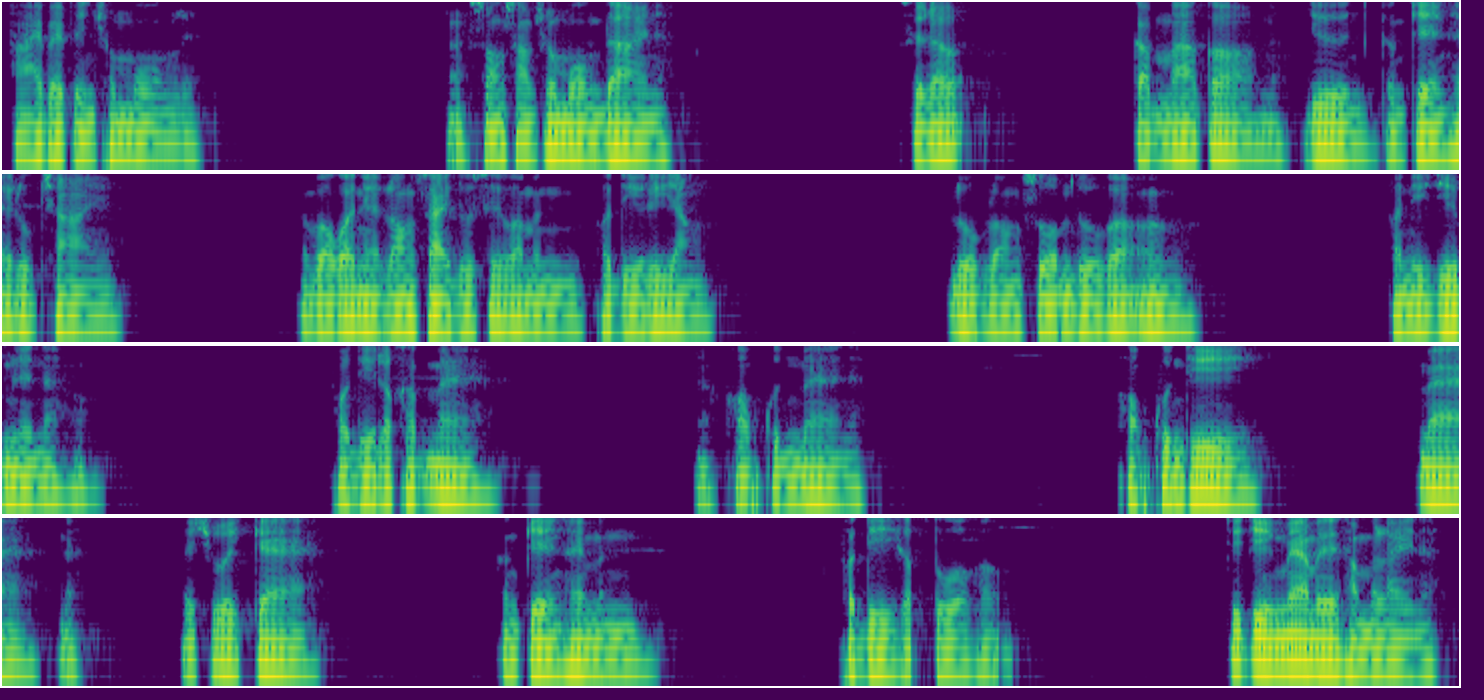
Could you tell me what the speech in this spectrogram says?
หายไปเป็นชั่วโมงเลยสองสามชั่วโมงได้นะ เสร็จแล้ว กลับมาก็ยื่นกางเกงให้ลูกชาย บอกว่าเนี่ยลองใส่ดูซิว่ามันพอดีหรือยัง ลูกลองสวมดูก็เออคนนี้ยิ้มเลยนะ พอดีแล้วครับแม่ ขอบคุณแม่นะ ขอบคุณที่แม่นะไปช่วยแก้ กางเกงให้มันพอดีกับตัวเขา ที่จริงแม่ไม่ได้ทำอะไรนะแ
